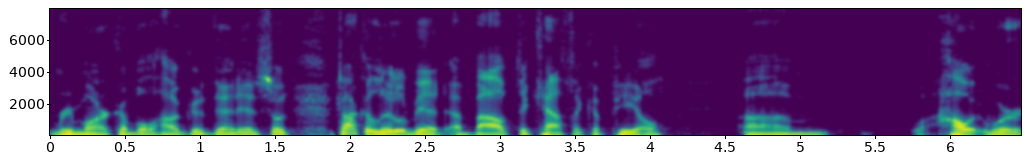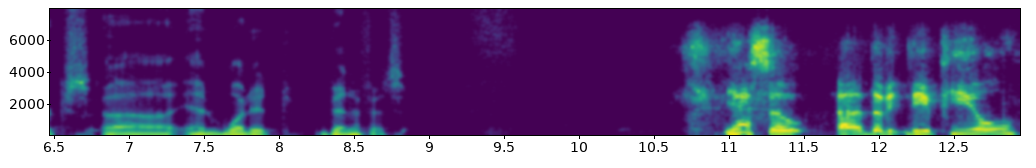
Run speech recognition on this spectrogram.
remarkable how good that is. So, talk a little bit about the Catholic Appeal, um, how it works, uh, and what it benefits. Yeah, so uh, the the appeal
